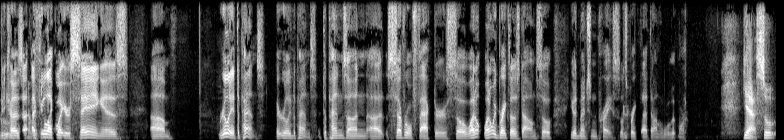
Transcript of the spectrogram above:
because I I, I feel it. like what you're saying is um, really it depends. It really depends. It depends on uh, several factors. So why don't why don't we break those down? So you had mentioned price. Let's break that down a little bit more. Yeah, so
